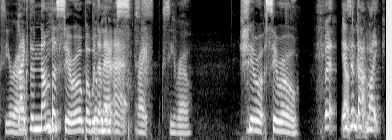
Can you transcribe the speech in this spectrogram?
Xero. Like the number zero, but with, But an, with an X. X. right. Xero. Zero. Zero. But Yeah, isn't that weird like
